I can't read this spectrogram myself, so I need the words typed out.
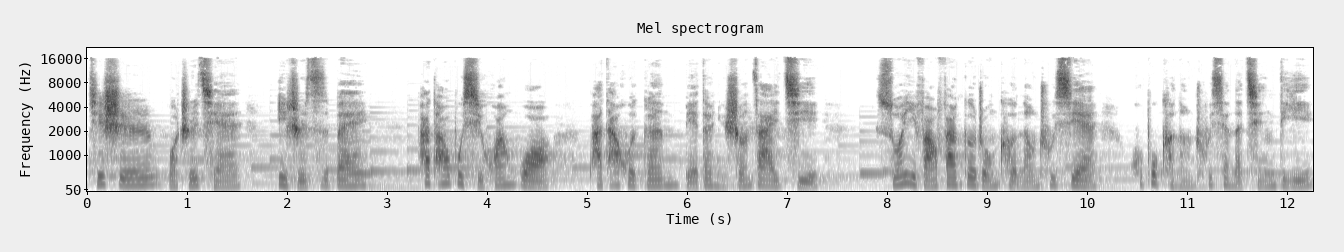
其实我之前一直自卑，怕涛不喜欢我。怕他会跟别的女生在一起，所以防范各种可能出现或不可能出现的情敌。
